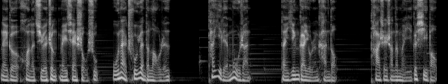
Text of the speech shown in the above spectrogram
那个患了绝症没钱手术无奈出院的老人，他一脸木然，但应该有人看到他身上的每一个细胞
